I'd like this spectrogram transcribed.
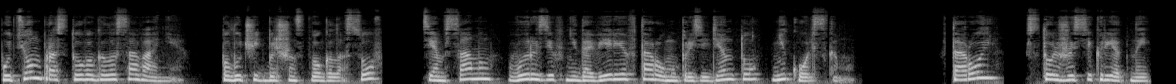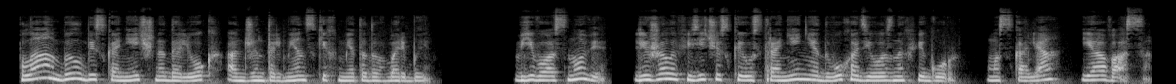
путем простого голосования, получить большинство голосов, тем самым выразив недоверие второму президенту Никольскому. Второй, столь же секретный, план был бесконечно далек от джентльменских методов борьбы. В его основе лежало физическое устранение двух одиозных фигур – Москаля и Аваса.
